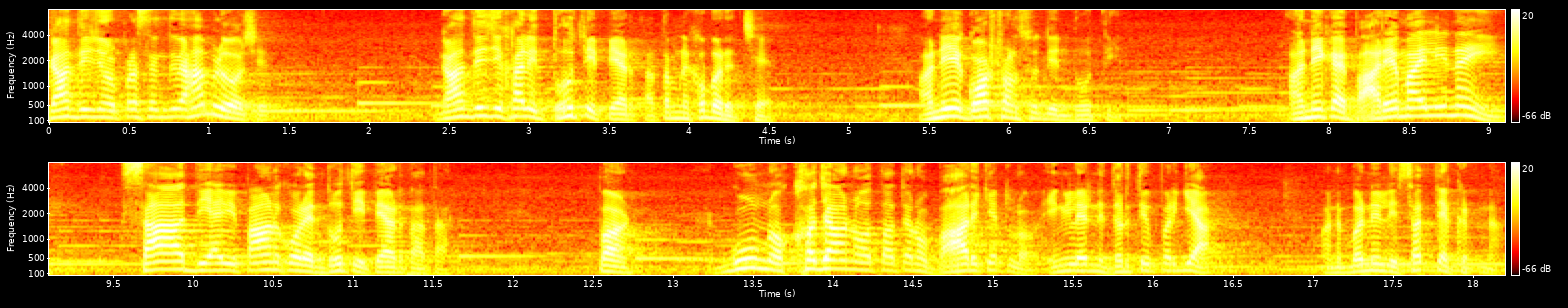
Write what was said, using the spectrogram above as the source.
ગાંધીજીનો પ્રસંગ સાંભળ્યો છે ગાંધીજી ખાલી ધોતી પહેરતા, તમને ખબર જ છે. અને એ ગોઠણ સુધી ધોતી. અને કઈ ભારે માયલી નહીં. સાદી આવી પાણકોરે ધોતી પહેરતા હતા. પણ ગુણનો ખજાનો હતો, તેનો ભાર કેટલો? ઇંગ્લેન્ડની ધરતી ઉપર ગયા અને બનેલી સત્ય ઘટના.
